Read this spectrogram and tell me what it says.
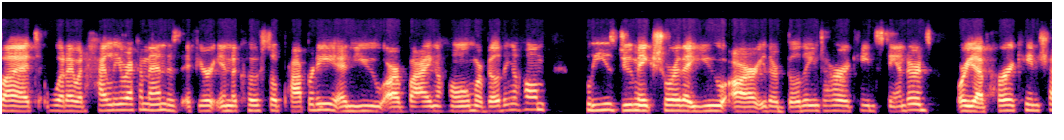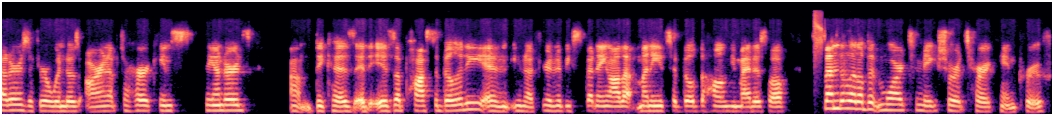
But what I would highly recommend is if you're in a coastal property and you are buying a home or building a home, please do make sure that you are either building to hurricane standards or you have hurricane shutters if your windows aren't up to hurricane standards, um, because it is a possibility. And you know, if you're going to be spending all that money to build the home, you might as well spend a little bit more to make sure it's hurricane proof.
